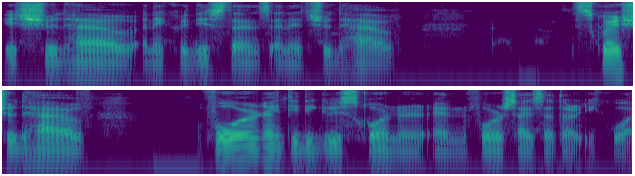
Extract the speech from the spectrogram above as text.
It should have an equidistance and it should have square should have four 90 degrees corner and four sides that are equal.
